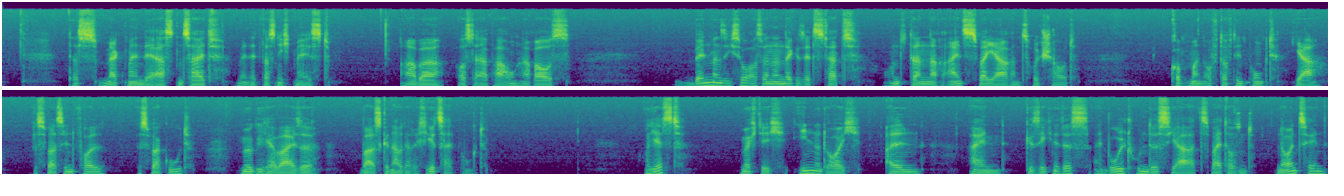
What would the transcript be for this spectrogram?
Das merkt man in der ersten Zeit, wenn etwas nicht mehr ist. Aber aus der Erfahrung heraus, wenn man sich so auseinandergesetzt hat und dann nach ein, zwei Jahren zurückschaut, kommt man oft auf den Punkt, ja, es war sinnvoll, es war gut, möglicherweise war es genau der richtige Zeitpunkt. Und jetzt möchte ich Ihnen und euch allen ein gesegnetes, ein wohltuendes Jahr 2019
